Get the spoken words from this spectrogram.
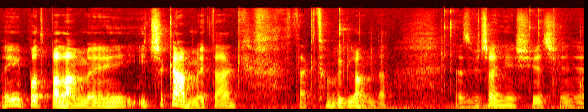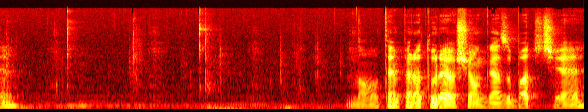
No i podpalamy i czekamy, tak? Tak to wygląda. Zwyczajnie w świecie, nie? No, temperaturę osiąga, zobaczcie.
